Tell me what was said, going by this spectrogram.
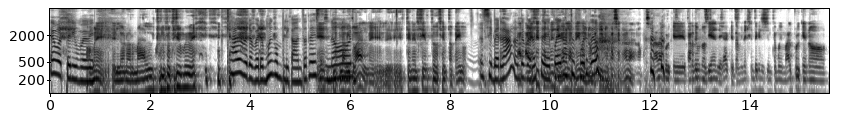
hemos tenido un bebé. Hombre, lo normal cuando uno tiene un bebé. claro, pero, pero muy complicado. Entonces, es no... Lo, habitual, es tener cierto, cierto apego. Sí, ¿verdad? ¿No te parece? Después de tanto esfuerzo... Y no, pasa nada, no pasa nada porque tarde unos días en llegar, que también hay gente que se siente muy mal porque no...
